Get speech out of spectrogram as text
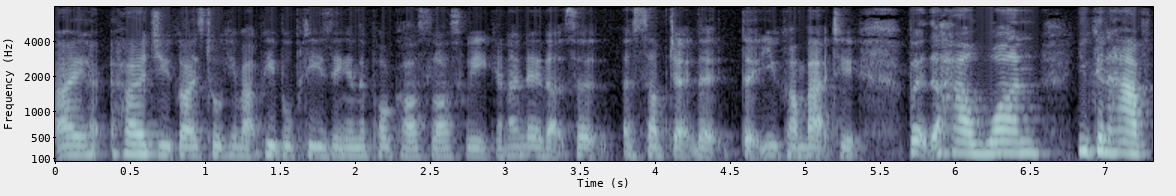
I heard you guys talking about people pleasing in the podcast last week, and I know that's a, a subject that that you come back to, but how one you can have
